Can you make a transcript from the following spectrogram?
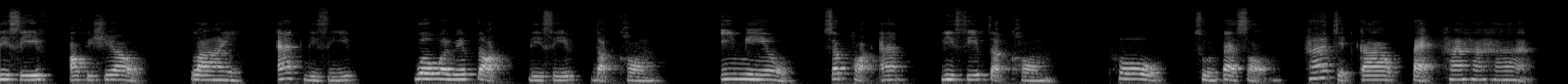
Receive Official Line at receive www.receive.com อีเมล support at receive.com โทร 082 579 8555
